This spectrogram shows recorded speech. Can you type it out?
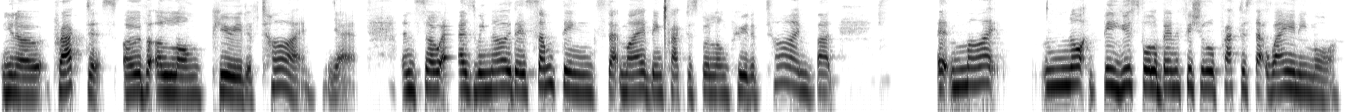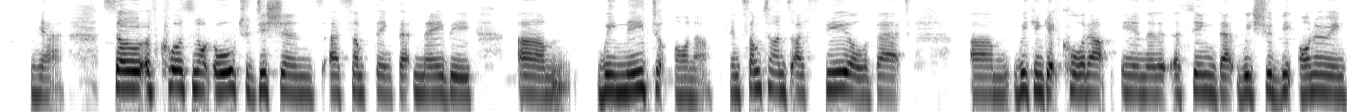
you know practiced over a long period of time. Yeah. And so as we know there's some things that might have been practiced for a long period of time but it might not be useful or beneficial to practice that way anymore. Yeah. So of course not all traditions are something that maybe um, we need to honor. And sometimes I feel that um, we can get caught up in a, a thing that we should be honoring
